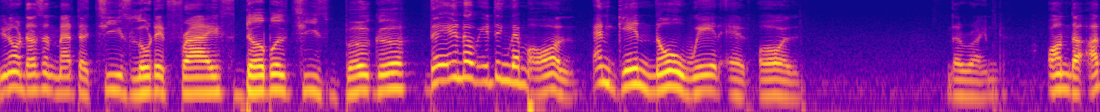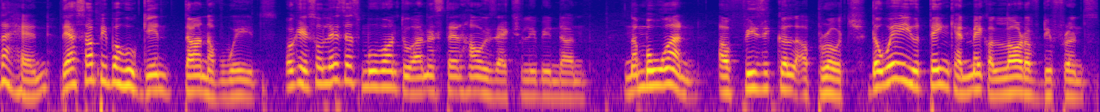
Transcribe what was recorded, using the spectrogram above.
You know, doesn't matter cheese loaded fries, double cheeseburger. They end up eating them all and gain no weight at all. That rhymed. On the other hand, there are some people who gain ton of weights. Okay, so let's just move on to understand how it's actually been done. Number one, a physical approach. The way you think can make a lot of difference.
